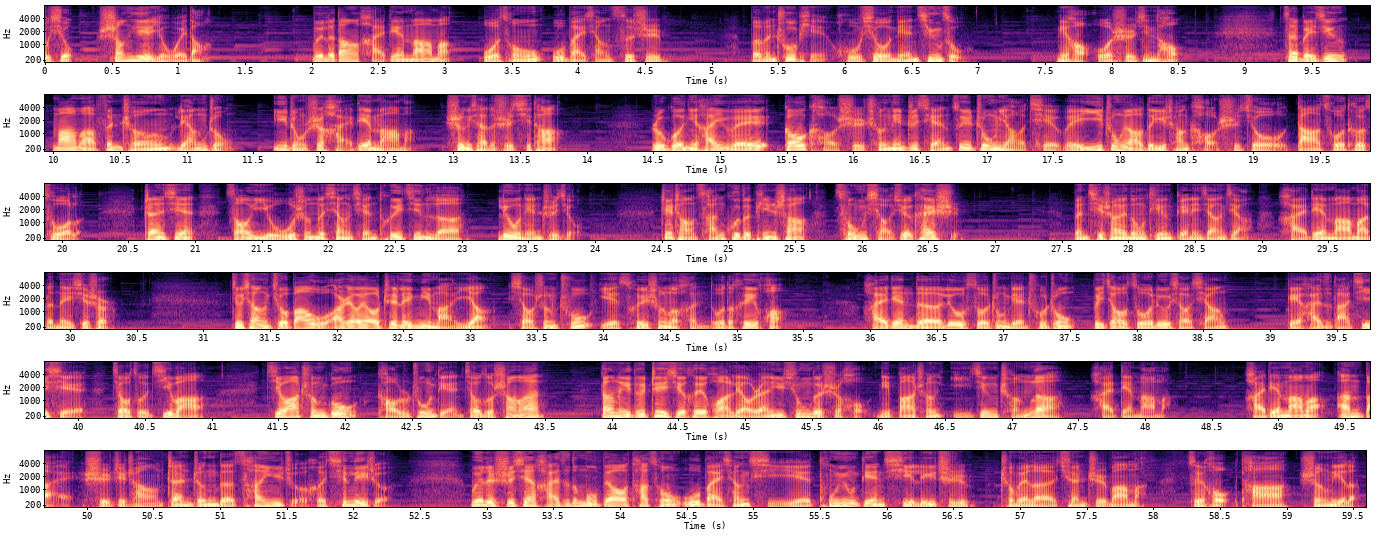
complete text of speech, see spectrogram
虎嗅，商业有味道。为了当海淀妈妈，我从五百强辞职。本文出品虎嗅年轻组。你好，我是金涛。在北京，妈妈分成两种，一种是海淀妈妈，剩下的是其他。如果你还以为高考是成年之前最重要且唯一重要的一场考试，就大错特错了。战线早已无声地向前推进了六年之久。这场残酷的拼杀从小学开始。本期商业动听给您讲讲海淀妈妈的那些事儿。就像九八五二幺幺这类密码一样，小升初也催生了很多的黑话。海淀的六所重点初中被叫做六小强，给孩子打鸡血叫做鸡娃，鸡娃成功考入重点叫做上岸。当你对这些黑话了然于胸的时候，你八成已经成了海淀妈妈。海淀妈妈安柏是这场战争的参与者和亲历者。为了实现孩子的目标，她从五百强企业通用电气离职，成为了全职妈妈。最后，她胜利了。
